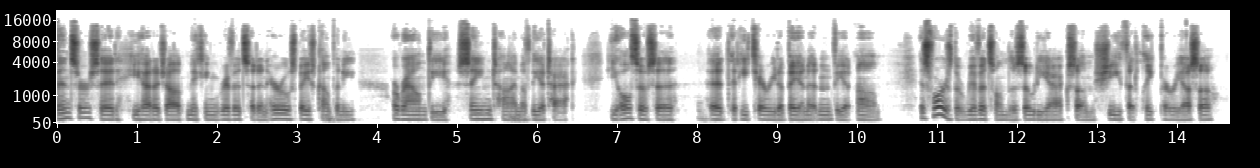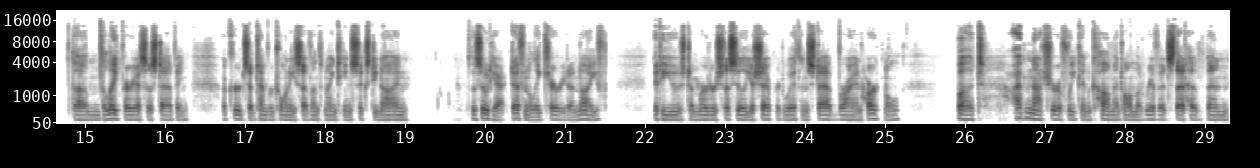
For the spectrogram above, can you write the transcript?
Mentzer said he had a job making rivets at an aerospace company around the same time of the attack. He also said that he carried a bayonet in Vietnam. As far as the rivets on the Zodiac's um, sheath at Lake Berryessa, um, the Lake Berryessa stabbing occurred September 27, 1969. The Zodiac definitely carried a knife that he used to murder Cecilia Shepard with and stab Bryan Hartnell, but I'm not sure if we can comment on the rivets that have been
